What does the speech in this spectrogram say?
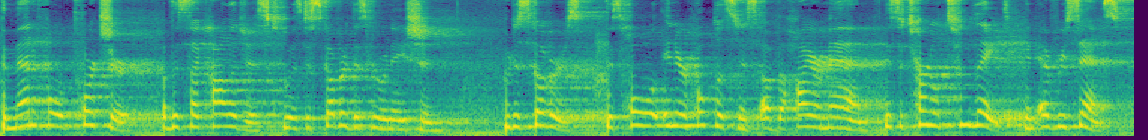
the manifold torture of the psychologist who has discovered this ruination, who discovers this whole inner hopelessness of the higher man, this eternal too late in every sense,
